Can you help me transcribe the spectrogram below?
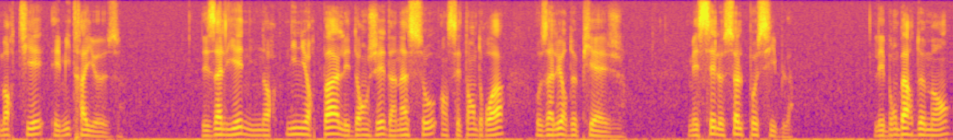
mortiers et mitrailleuses. Les Alliés n'ignorent pas les dangers d'un assaut en cet endroit aux allures de piège, mais c'est le seul possible. Les bombardements,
